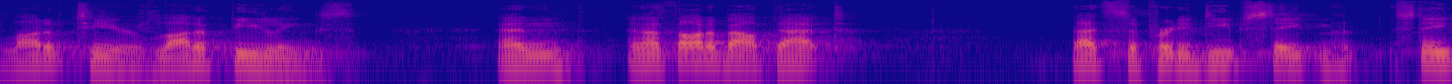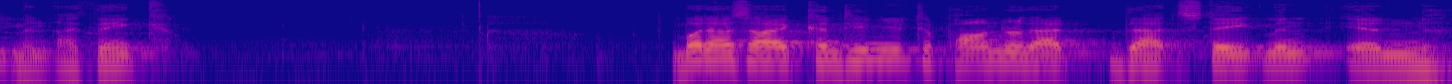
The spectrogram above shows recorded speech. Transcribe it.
a lot of tears, a lot of feelings. And, and I thought about that. That's a pretty deep statement, statement, I think. But as I continued to ponder that, that statement, and,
